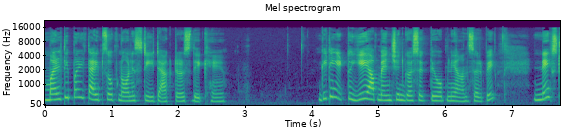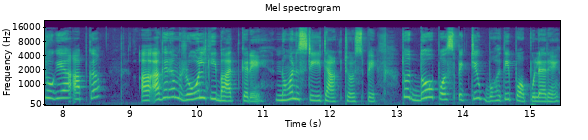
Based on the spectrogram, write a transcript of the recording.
multiple types of non state actors देखे हैं। गेटिंग इट तो ये आप मेंशन कर सकते हो अपने आंसर पे। नेक्स्ट हो गया आपका अगर हम रोल की बात करें नॉन स्टेट एक्टर्स पे तो दो पर्सपेक्टिव बहुत ही पॉपुलर हैं।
